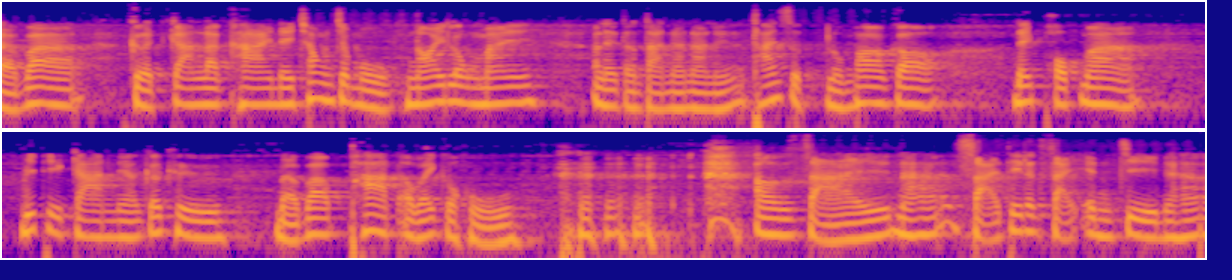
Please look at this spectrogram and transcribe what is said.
แบบว่า เกิดการระคายในช่องจมูกน้อยลงไหมอะไรต่างๆ นานาเลยท้ายสุดหลวงพ่อก็ได้พบว่าวิธีการเนี่ยก็คือแบบว่าพาดเอาไว้กับหู เอาสายนะฮะสายที่รักษา NG นจีนะฮะ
